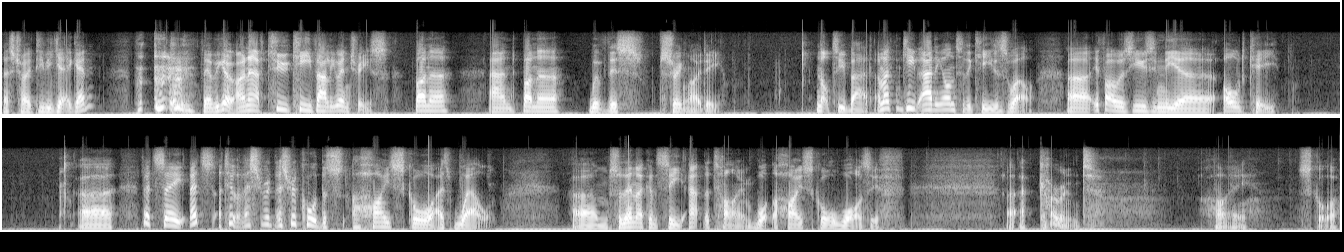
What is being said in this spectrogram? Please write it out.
Let's try dbget again. there we go. I now have two key value entries, bunner and bunner with this string ID. Not too bad. And I can keep adding on to the keys as well. Uh, if I was using the uh, old key, uh, let's say, let's, I let's, re let's record this, a high score as well. Um, so then I can see at the time what the high score was if uh, a current high score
